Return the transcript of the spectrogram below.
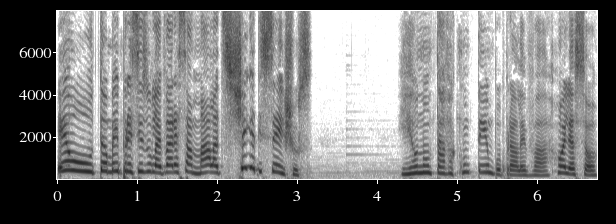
eu também preciso levar essa mala cheia de seixos. E eu não estava com tempo para levar. Olha só.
